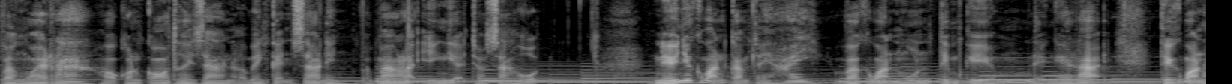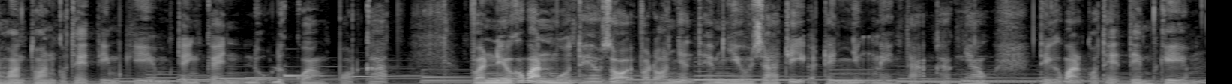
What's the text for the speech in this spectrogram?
và ngoài ra, họ còn có thời gian ở bên cạnh gia đình và mang lại ý nghĩa cho xã hội. Nếu như các bạn cảm thấy hay và các bạn muốn tìm kiếm để nghe lại thì các bạn hoàn toàn có thể tìm kiếm trên kênh Đỗ Đức Quang Podcast. Và nếu các bạn muốn theo dõi và đón nhận thêm nhiều giá trị ở trên những nền tảng khác nhau thì các bạn có thể tìm kiếm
